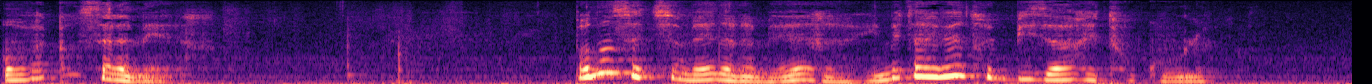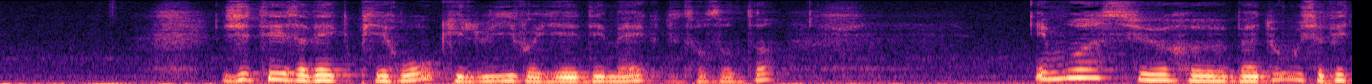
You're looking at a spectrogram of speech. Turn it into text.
en vacances à la mer. Pendant cette semaine à la mer, il m'est arrivé un truc bizarre et trop cool. J'étais avec Pierrot, qui lui voyait des mecs de temps en temps. Et moi, sur euh, Badou, j'avais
